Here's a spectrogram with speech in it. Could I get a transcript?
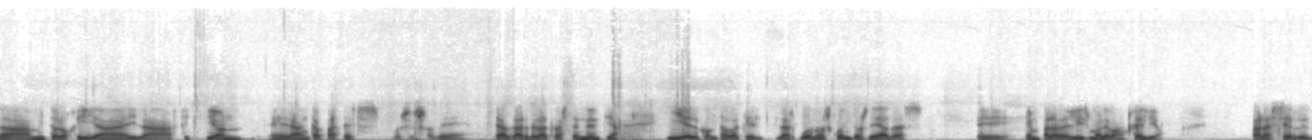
la mitología y la ficción eran capaces, pues eso, de, hablar de la trascendencia. Y él contaba que los buenos cuentos de hadas, eh, en paralelismo al Evangelio, para ser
